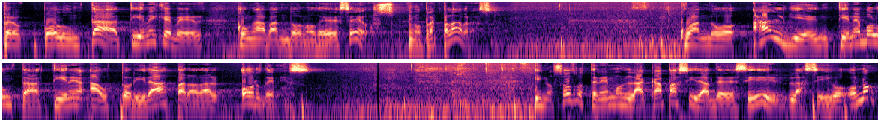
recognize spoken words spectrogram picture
Pero voluntad tiene que ver con abandono de deseos, en otras palabras. Cuando alguien tiene voluntad, tiene autoridad para dar órdenes. Y nosotros tenemos la capacidad de decidir, ¿la sigo o no?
